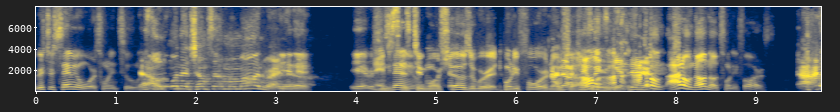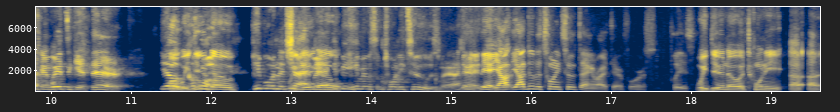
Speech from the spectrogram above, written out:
Richard Samuel wore 22. That's I the was- only one that jumps out of my mind right Yeah. now. Yeah, Richard Andy Samuel. says two more shows, and we're at 24. No I know, I. I can't wait don't, to I, get I don't, I don't know no 24s. I can't wait to get there. Yo, well, we come do on. know. people in the we chat, do man. know- Hit me, hit me with some 22s, man. I can't Yeah, yeah, y'all, y'all do the 22 thing right there for us, please. We do know a 20, uh, uh,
